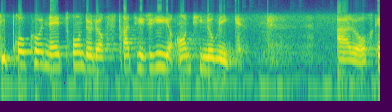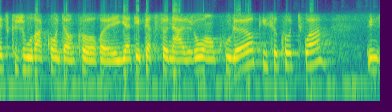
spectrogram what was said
quiproquos naîtront de leur stratégie antinomique. Alors, qu'est-ce que je vous raconte encore Euh, Il y a des personnages hauts en couleur qui se côtoient, une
